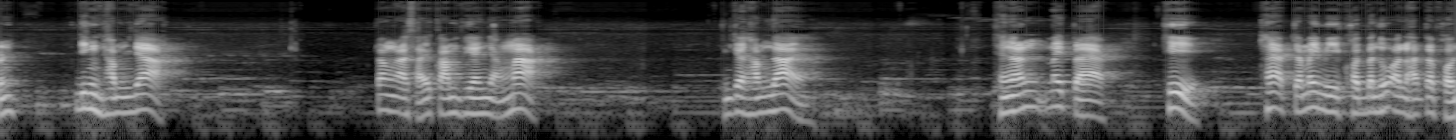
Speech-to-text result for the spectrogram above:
ล ยิ่งทำยาก ต้องอาศัยความเพียรอย่างมาก ถึงจะทำได้ ฉะนั้นไม่แปลกที่แทบจะไม่มีคนบรรลุอรหัตผล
